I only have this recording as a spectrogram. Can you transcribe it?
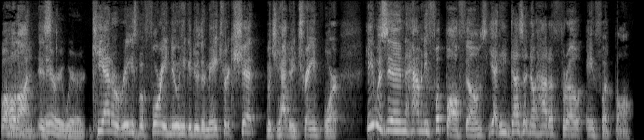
Well, hold on. Is very weird. Keanu Reeves before he knew he could do the Matrix shit, which he had to be trained for. He was in how many football films? Yet he doesn't know how to throw a football.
